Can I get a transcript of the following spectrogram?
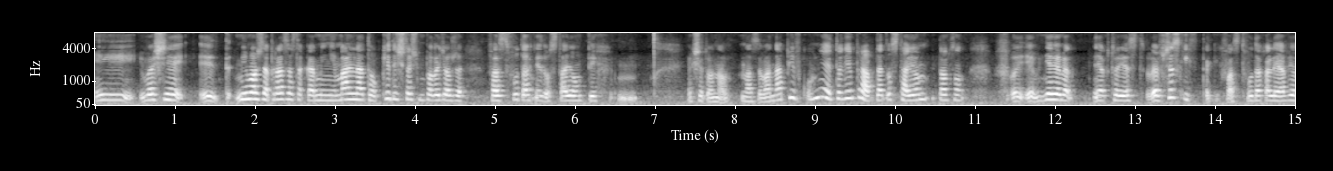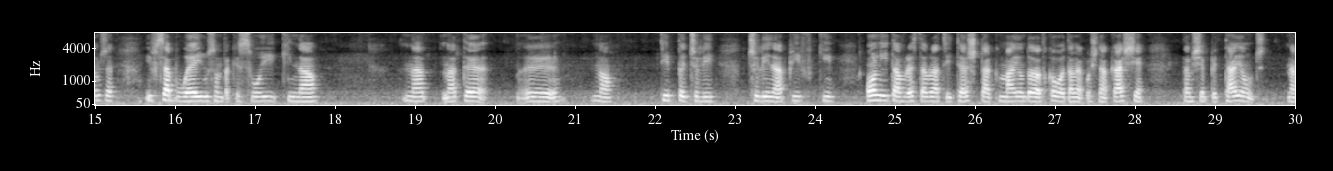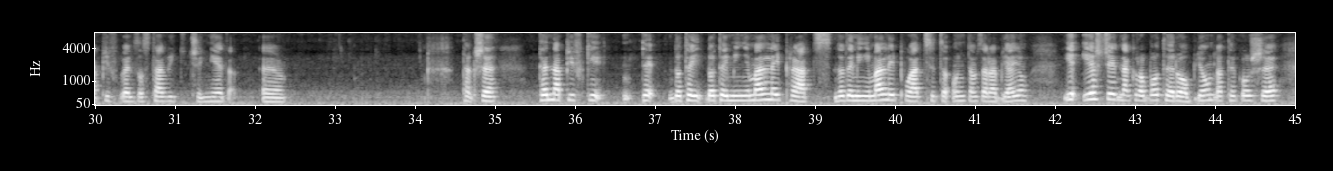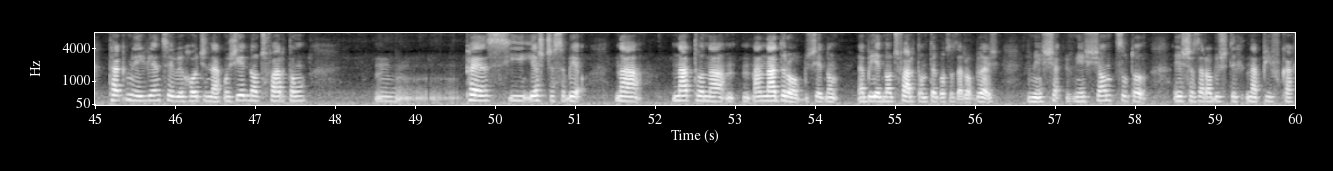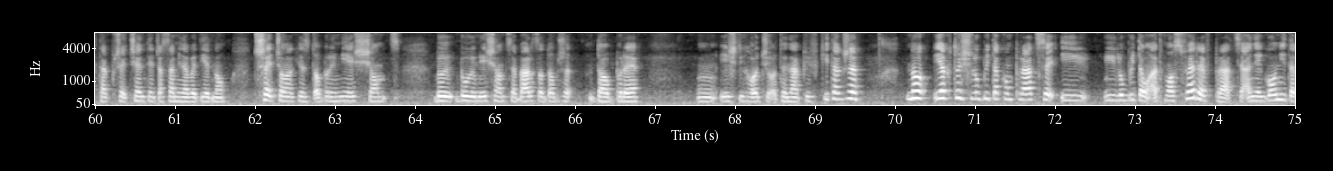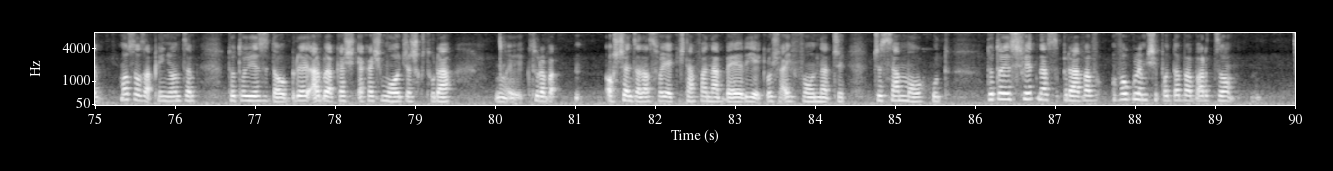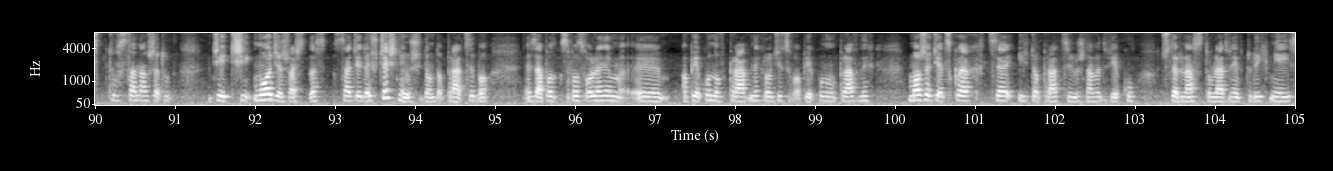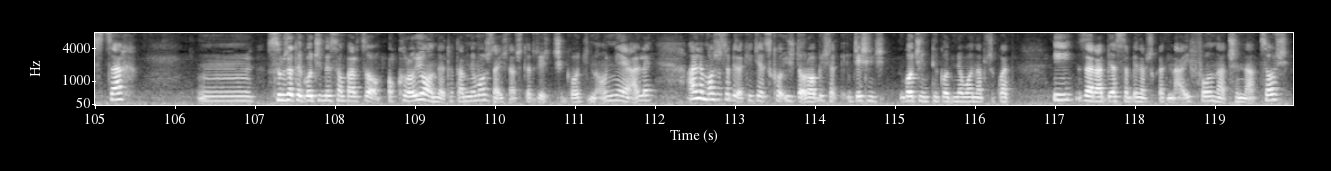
I właśnie, y, mimo że ta praca jest taka minimalna, to kiedyś ktoś mi powiedział, że w fast foodach nie dostają tych, mm, jak się to na, nazywa, napiwków. Nie, to nieprawda, dostają, tam są, nie wiem jak, jak to jest we wszystkich takich fast foodach, ale ja wiem, że i w Subwayu są takie słoiki na, na, na te, y, no, tipy, czyli, czyli napiwki. Oni tam w restauracji też tak mają, dodatkowo tam jakoś na kasie, tam się pytają, czy napiwek zostawić, czy nie. E, Także te napiwki te, do, tej, do tej minimalnej pracy, do tej minimalnej płacy, to oni tam zarabiają, je, jeszcze jednak robotę robią, dlatego że tak mniej więcej wychodzi na jakąś jedną czwartą mm, pensji, jeszcze sobie na, na to na, na, nadrobisz jedną, jakby jedną czwartą tego, co zarobiłeś w, miesi- w miesiącu, to jeszcze zarobisz w tych napiwkach tak przeciętnie, czasami nawet jedną trzecią, jak jest dobry miesiąc. Były, były miesiące bardzo dobrze, dobre, mm, jeśli chodzi o te napiwki. Także no, jak ktoś lubi taką pracę i, i lubi tą atmosferę w pracy, a nie goni tak mocno za pieniądzem, to to jest dobre. Albo jakaś, jakaś młodzież, która, y, która oszczędza na swoje jakieś tam fanaberie, jakiegoś iPhone'a czy, czy samochód, to to jest świetna sprawa. W ogóle mi się podoba bardzo tu w Stanach, że tu dzieci, młodzież w zasadzie dość wcześnie już idą do pracy, bo za, z pozwoleniem y, opiekunów prawnych, rodziców opiekunów prawnych, może dziecko jak chce iść do pracy już nawet w wieku 14 lat w niektórych miejscach. Mm, Z tym, że te godziny są bardzo okrojone, to tam nie można iść na 40 godzin, o nie, ale, ale może sobie takie dziecko iść dorobić tak 10 godzin tygodniowo na przykład i zarabia sobie na przykład na iPhone'a czy na coś.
